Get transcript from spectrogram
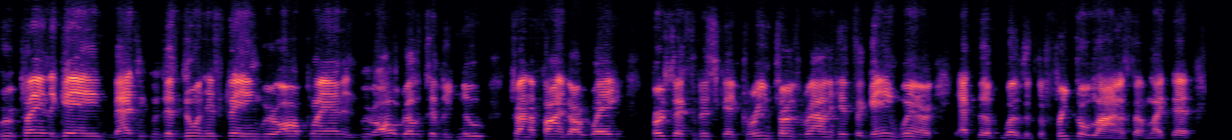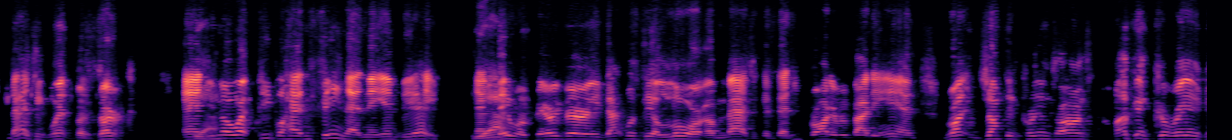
We were playing the game. Magic was just doing his thing. We were all playing, and we were all relatively new, trying to find our way. First exhibition game, Kareem turns around and hits a game winner at the was it the free throw line or something like that. Magic went berserk. And yeah. you know what? People hadn't seen that in the NBA. And yeah. they were very, very, that was the allure of Magic, is that he brought everybody in, run, jumped in Kareem's arms, hugging Kareem.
